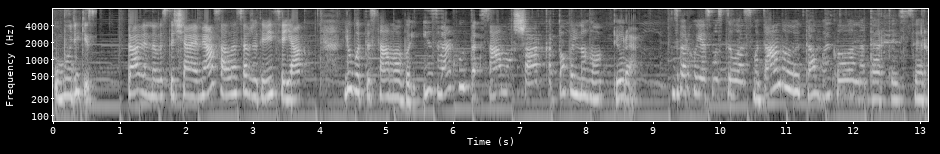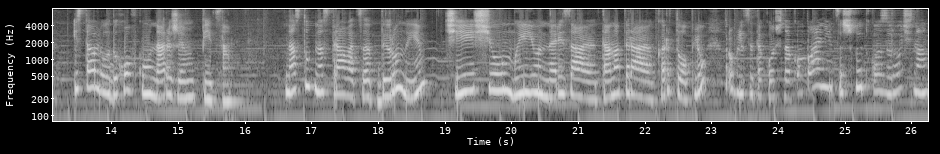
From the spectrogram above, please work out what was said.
у будь-якій страві не вистачає м'яса, але це вже дивіться, як любите саме ви. І зверху так само шар картопельного пюре. Зверху я змастила сметаною та виклала натертий сир. І ставлю у духовку на режим піца. Наступна страва це дируни. Чищу, мию, нарізаю та натираю картоплю. Роблю це також на компанії, це швидко, зручно.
